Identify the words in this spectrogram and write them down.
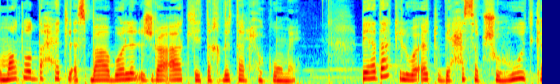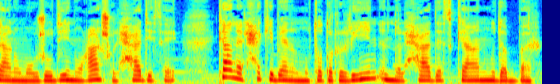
وما توضحت الأسباب ولا الإجراءات اللي اتخذتها الحكومة. بهذاك الوقت وبحسب شهود كانوا موجودين وعاشوا الحادثة كان الحكي بين المتضررين إنه الحادث كان مدبر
